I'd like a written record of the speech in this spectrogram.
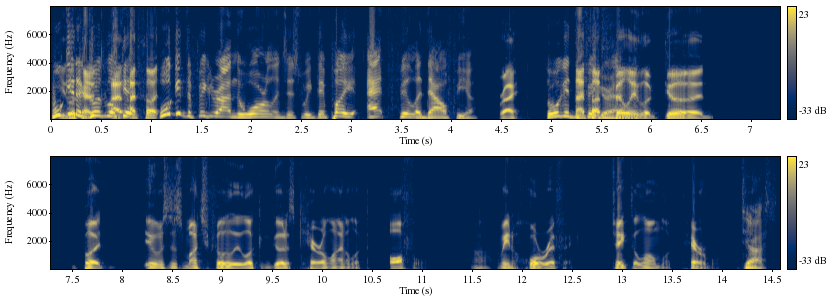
We'll get a good look I, at I thought, We'll get to figure out New Orleans this week. They play at Philadelphia. right. So we'll get to I thought figure out. Philly looked good, but it was as much Philly looking good as Carolina looked awful. Oh. I mean, horrific. Jake Delhomme looked terrible. just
